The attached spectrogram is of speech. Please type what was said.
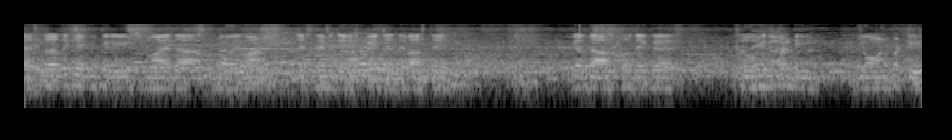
ਇਸ ਤਰ੍ਹਾਂ ਦੇ ਕਿ ਇੱਕ ਗਰੀਬ ਸਮਾਜ ਦਾ ਨੌਜਵਾਨ ਜਿਸ ਨੇ ਵਿਦੇਸ਼ ਭੇਜਣ ਦੇ ਵਾਸਤੇ ਗੁਰਦਾਸਪੁਰ ਦੇ ਇੱਕ ਰੋਹਿਤ ਭੱਟੀ ਜੌਨ ਭੱਟੀ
